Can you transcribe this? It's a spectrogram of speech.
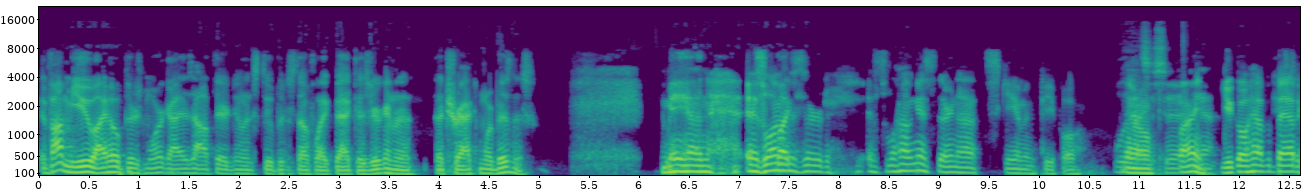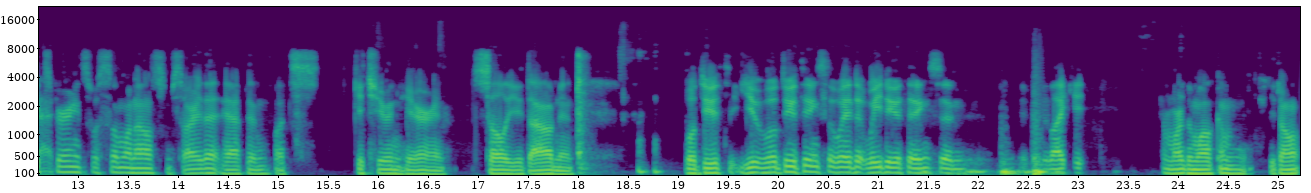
if I'm you, I hope there's more guys out there doing stupid stuff like that because you're gonna attract more business. Man, as long But- as they're as long as they're not scamming people, Well, you know, that's just it. fine. Yeah. You go have a bad Exactly. experience with someone else. I'm sorry that happened. Let's get you in here and sell you down, and we'll do th- you. We'll do things the way that we do things, and if you like it, you're more than welcome. If you don't,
